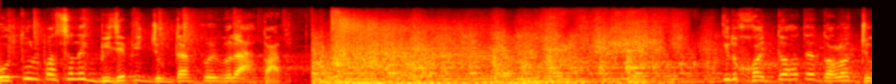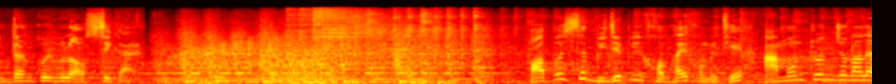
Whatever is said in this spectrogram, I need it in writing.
অতুল পাচনিক বিজেপিত যোগদান কৰিবলৈ আহ্বান। কিন্তু সদ্যহতে দলত যোগদান কৰিবলৈ অস্বীকাৰ। অৱশ্যে বিজেপিৰ সভাই সমিতিয়ে আমন্ত্ৰণ জনালে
